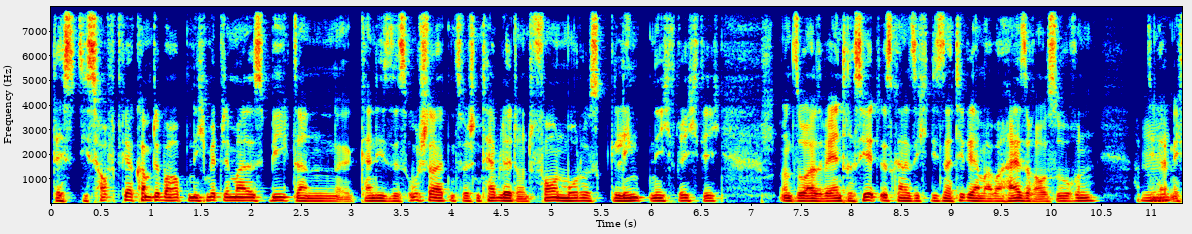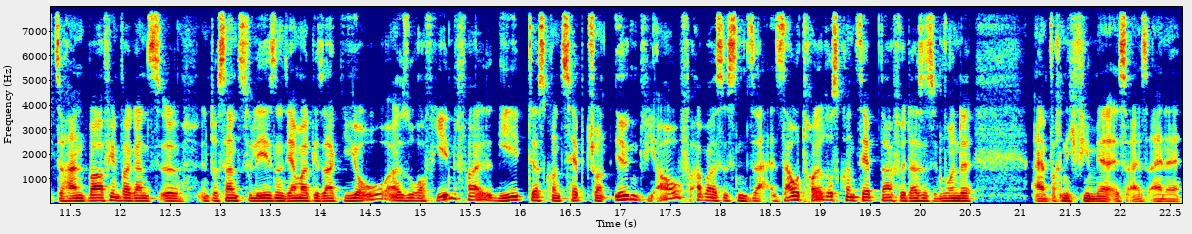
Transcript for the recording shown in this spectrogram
das, die Software kommt überhaupt nicht mit, wenn man es biegt, dann kann dieses Umschalten zwischen Tablet und Phone-Modus gelingt nicht richtig und so. Also wer interessiert ist, kann sich diesen Artikel ja mal bei Heise raussuchen. Hab mhm. den halt nicht zur Hand. War auf jeden Fall ganz äh, interessant zu lesen. Und die haben halt gesagt, jo, also auf jeden Fall geht das Konzept schon irgendwie auf, aber es ist ein sa sauteures Konzept dafür, dass es im Grunde einfach nicht viel mehr ist als eine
